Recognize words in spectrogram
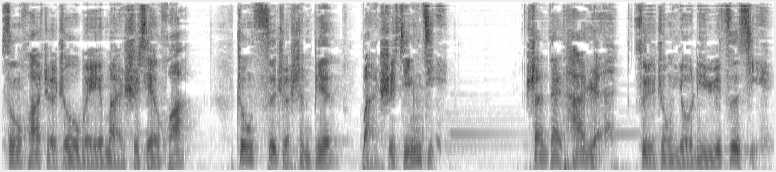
送花者周围满是鲜花，种刺者身边满是荆棘。善待他人，最终有利于自己。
